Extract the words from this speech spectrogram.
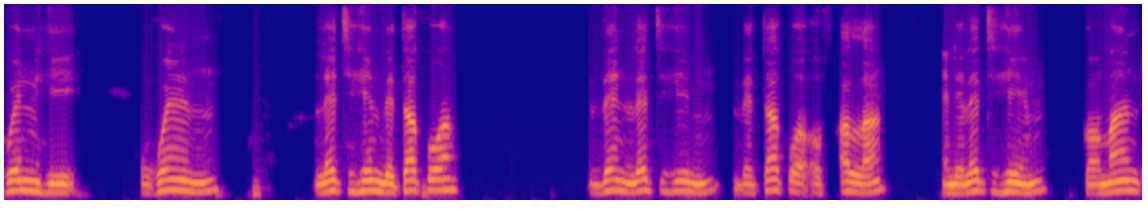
when he when let him the taqwa then let him the taqwa of Allah and let him command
